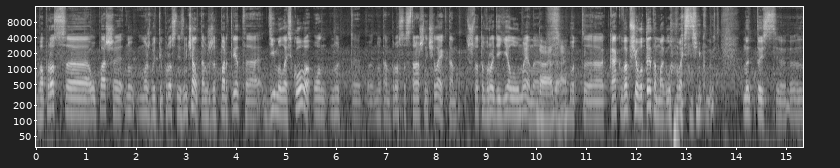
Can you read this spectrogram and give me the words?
Вопрос э, у Паши, ну, может быть, ты просто не замечал, там же портрет э, Димы Лоськова, он, ну, э, ну, там просто страшный человек, там что-то вроде Yellow Man. Да, да. Вот э, как вообще вот это могло возникнуть? Ну, то есть, э,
